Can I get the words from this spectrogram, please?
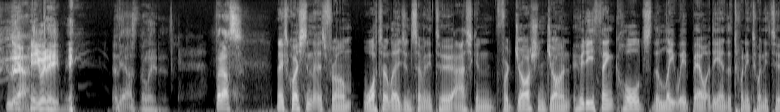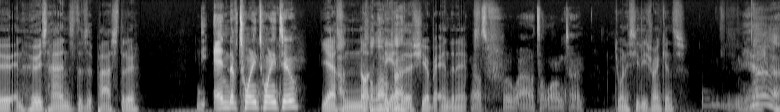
yeah. he would hate me. That's Yeah. just the way it is. What else? Next question is from Water Legend seventy two asking for Josh and John, who do you think holds the lightweight belt at the end of twenty twenty two and whose hands does it pass through? The end of 2022. Yeah, so Wow, not that's a the end of this year but end of next. That's oh, wow, that's a long time. Do you want to see these rankings? Yeah. Yeah,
